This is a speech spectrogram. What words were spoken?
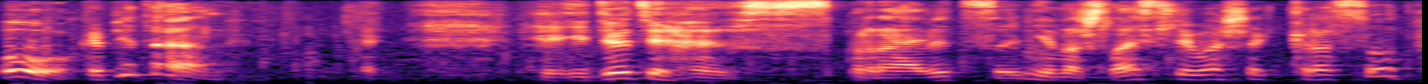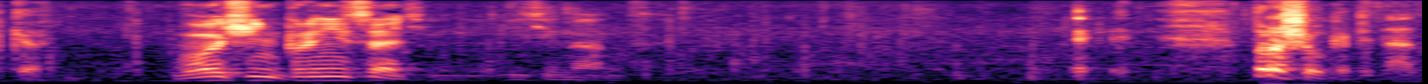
О, капитан. Идете справиться, не нашлась ли ваша красотка? Вы очень проницательный, лейтенант. Прошу, капитан.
